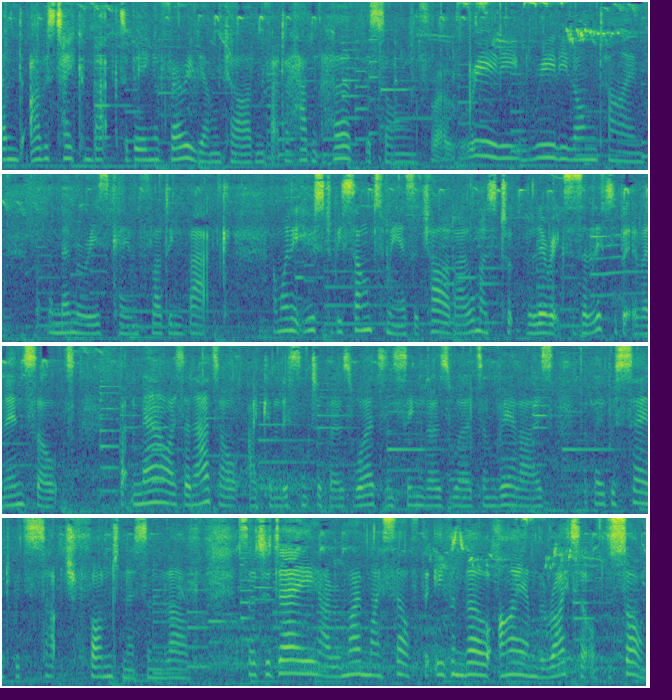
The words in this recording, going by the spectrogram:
and I was taken back to being a very young child. In fact, I hadn't heard the song for a really, really long time, the memories came flooding back. And when it used to be sung to me as a child, I almost took the lyrics as a little bit of an insult. But now, as an adult, I can listen to those words and sing those words and realise that they were said with such fondness and love. So today, I remind myself that even though I am the writer of the song,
